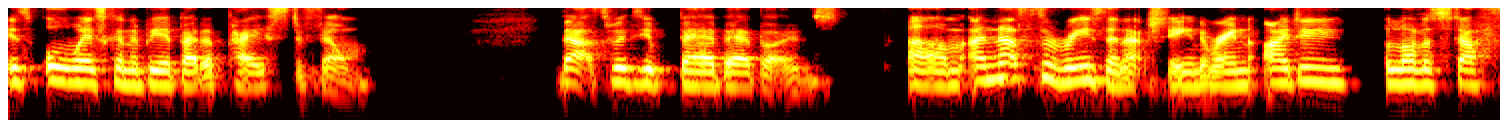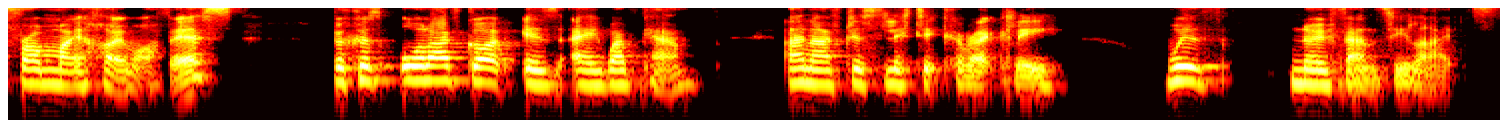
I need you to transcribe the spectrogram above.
is always going to be a better place to film. That's with your bare, bare bones. Um, and that's the reason, actually, Lorraine, I do a lot of stuff from my home office because all I've got is a webcam and I've just lit it correctly with no fancy lights.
